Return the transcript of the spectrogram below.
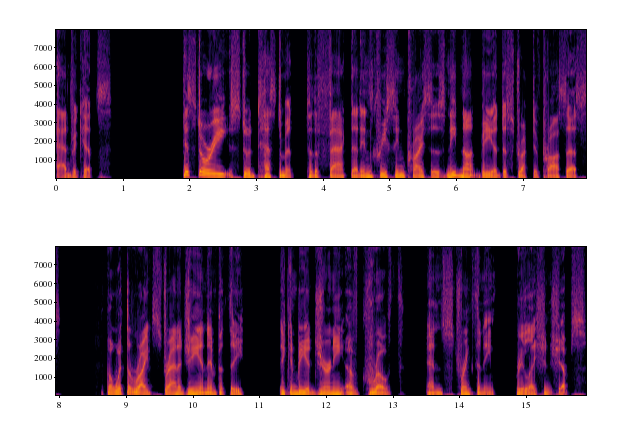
advocates. His story stood testament to the fact that increasing prices need not be a destructive process, but with the right strategy and empathy, it can be a journey of growth and strengthening relationships.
